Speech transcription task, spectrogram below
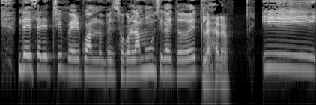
de ser stripper cuando empezó con la música y todo esto. Claro. Y,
